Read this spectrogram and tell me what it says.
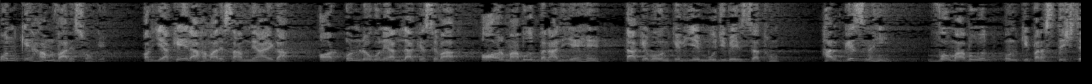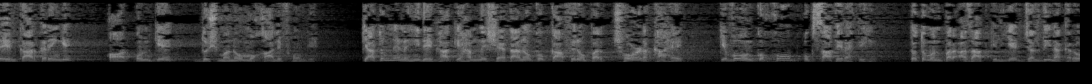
ان کے ہم وارث ہوں گے۔ اور یہ اکیلا ہمارے سامنے آئے گا، اور ان لوگوں نے اللہ کے سوا اور معبود بنا لیے ہیں تاکہ وہ ان کے لیے موجب عزت ہوں۔ ہرگز نہیں، وہ معبود ان کی پرستش سے انکار کریں گے اور ان کے دشمنوں مخالف ہوں گے۔ کیا تم نے نہیں دیکھا کہ ہم نے شیطانوں کو کافروں پر چھوڑ رکھا ہے کہ وہ ان کو خوب اکساتے رہتی ہیں؟ تو تم ان پر عذاب کے لیے جلدی نہ کرو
